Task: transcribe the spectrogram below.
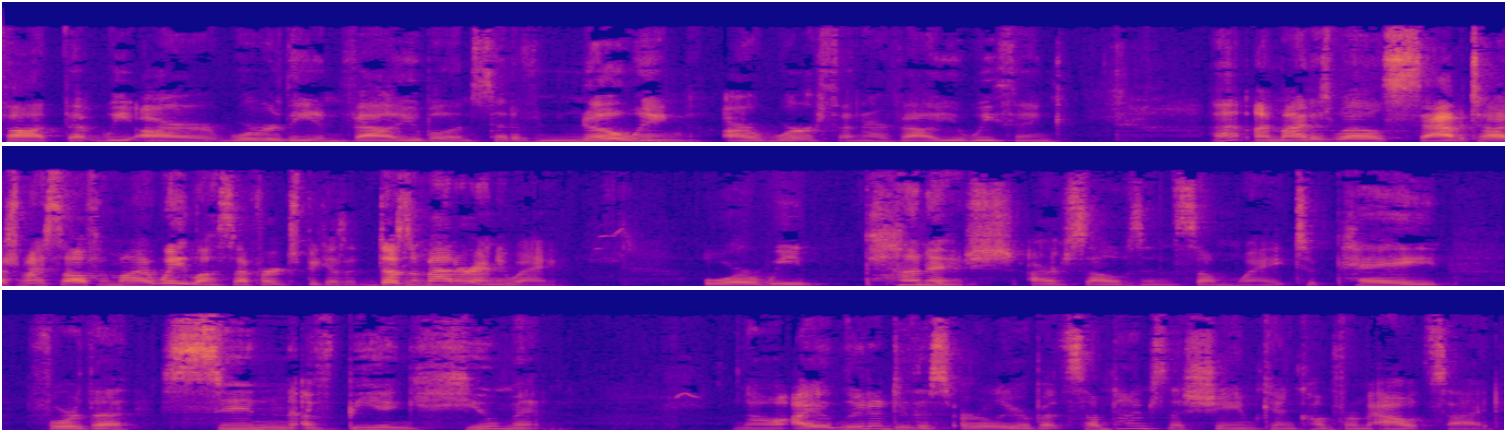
thought that we are worthy and valuable, instead of knowing our worth and our value, we think, ah, I might as well sabotage myself in my weight loss efforts because it doesn't matter anyway. Or we punish ourselves in some way to pay for the sin of being human. Now, I alluded to this earlier, but sometimes the shame can come from outside.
